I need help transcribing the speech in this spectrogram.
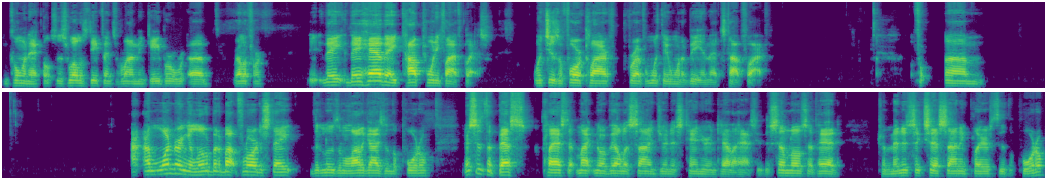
and Cohen Eccles, as well as defensive lineman Gabriel uh, Relaford. They they have a top 25 class which is a far cry from what they want to be, and that's top five. Um, I, I'm wondering a little bit about Florida State. They're losing a lot of guys in the portal. This is the best class that Mike Norvell has signed during his tenure in Tallahassee. The Seminoles have had tremendous success signing players through the portal.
